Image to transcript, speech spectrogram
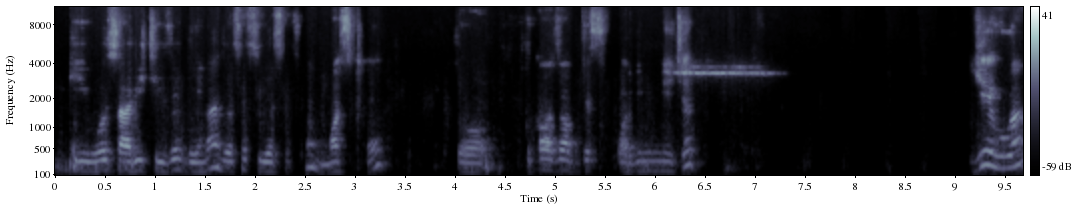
कि वो सारी चीज़ें देना, जैसे सी एस एस में मस्ट है। तो because of this forgiving nature ये हुआ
